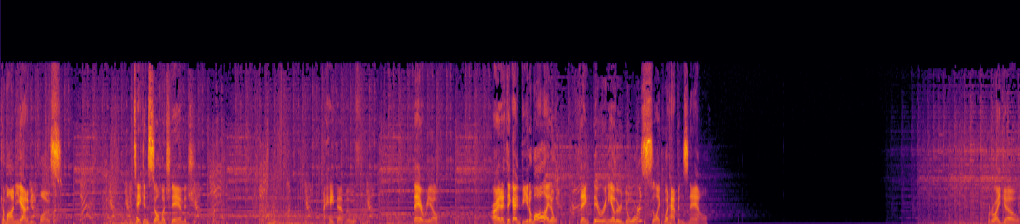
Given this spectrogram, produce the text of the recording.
Come on, you gotta be close. You've taken so much damage. I hate that move. There we go. Alright, I think I beat them all. I don't think there were any other doors. So, like, what happens now? Where do I go?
